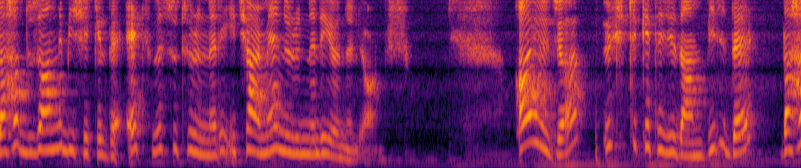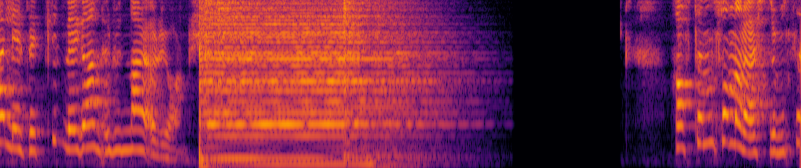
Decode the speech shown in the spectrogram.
daha düzenli bir şekilde et ve süt ürünleri içermeyen ürünleri yöneliyormuş. Ayrıca 3 tüketiciden biri de daha lezzetli vegan ürünler arıyormuş. Haftanın son araştırması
